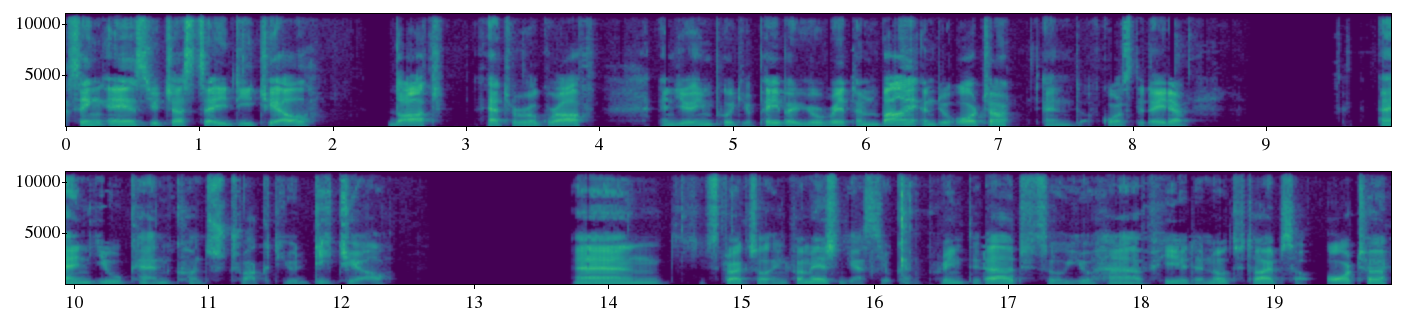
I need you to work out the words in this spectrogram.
thing is you just say DGL dot heterograph and you input your paper you're written by and the author and of course the data. And you can construct your DGL. And structural information, yes, you can print it out. So you have here the node types are author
